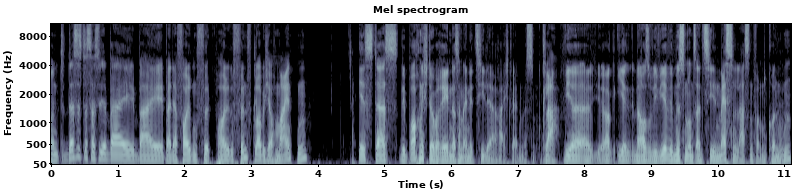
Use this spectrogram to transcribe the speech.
Und das ist das, was wir bei, bei, bei der Folge, Folge 5, glaube ich, auch meinten ist, dass wir brauchen nicht darüber reden, dass am Ende Ziele erreicht werden müssen. Klar, wir, äh, Jörg, ihr genauso wie wir, wir müssen uns an Zielen messen lassen von den Kunden. Mhm.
